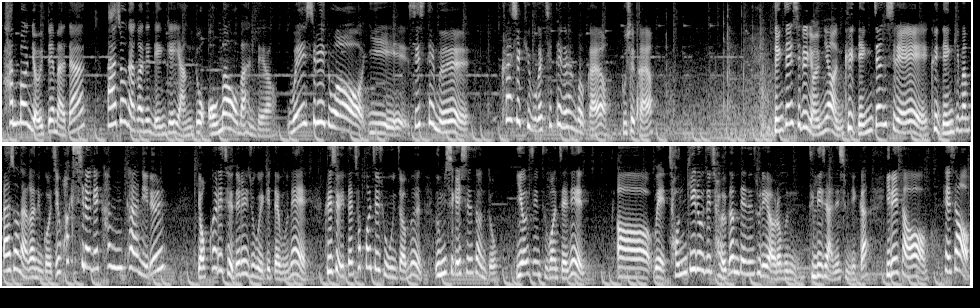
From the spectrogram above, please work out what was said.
한 번 열 때마다 빠져나가는 냉기의 양도 어마어마한데요. 왜 3도어 이 시스템을 클래식 큐브가 채택을 한 걸까요? 보실까요? 냉장실을 열면 그 냉장실에 그 냉기만 빠져나가는 거지 확실하게 칸칸이를 역할을 제대로 해주고 있기 때문에 그래서 일단 첫 번째 좋은 점은 음식의 신선도 이어진 두 번째는 어, 왜 전기료도 절감되는 소리 여러분 들리지 않으십니까? 이래서 해서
